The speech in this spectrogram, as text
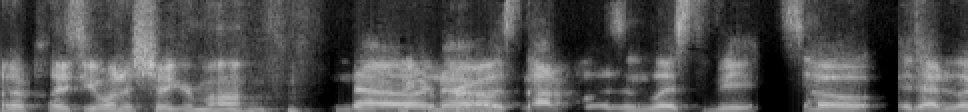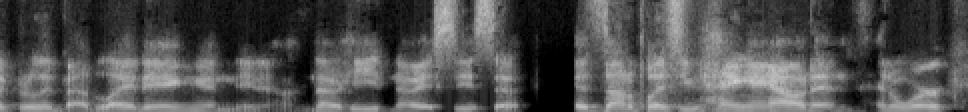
not a place you want to show your mom. No no it's not a pleasant place to be. So it had like really bad lighting and you know no heat no ac so it's not a place you hang out in and work.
